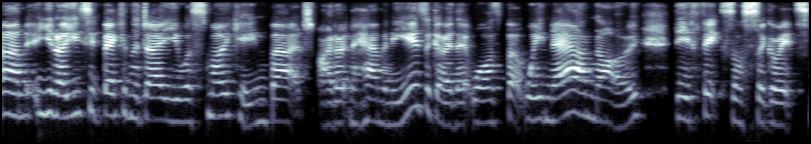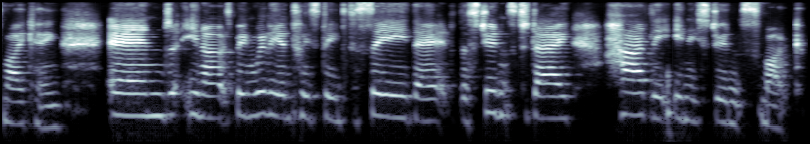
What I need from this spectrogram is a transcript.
Um, you know, you said back in the day you were smoking, but I don't know how many years ago that was, but we now know the effects of cigarette smoking. And, you know, it's been really interesting to see that the students today, hardly any students smoke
